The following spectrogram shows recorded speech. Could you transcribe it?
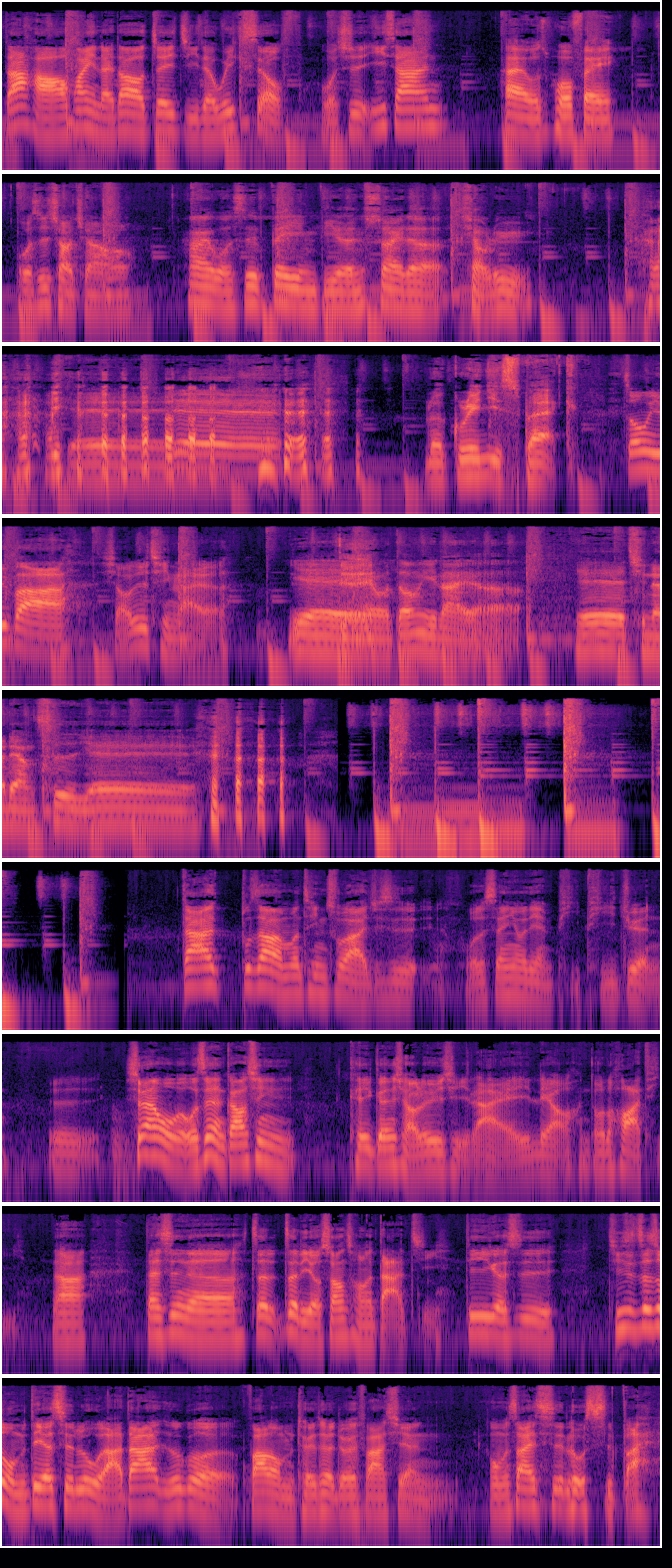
大家好，欢迎来到这一集的 Week Self，我是一三。嗨，我是颇肥。我是小乔，嗨，我是背影比人帅的小绿。耶！耶，The Green is back。终于把小绿请来了。耶、对我终于来了。耶，请了两次，耶！大家不知道有没有听出来，就是我的声音有点疲疲倦。就是虽然我我是很高兴可以跟小绿一起来聊很多的话题，那但是呢，这这里有双重的打击。第一个是，其实这是我们第二次录啦。大家如果发了我们推特，就会发现我们上一次录失败。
